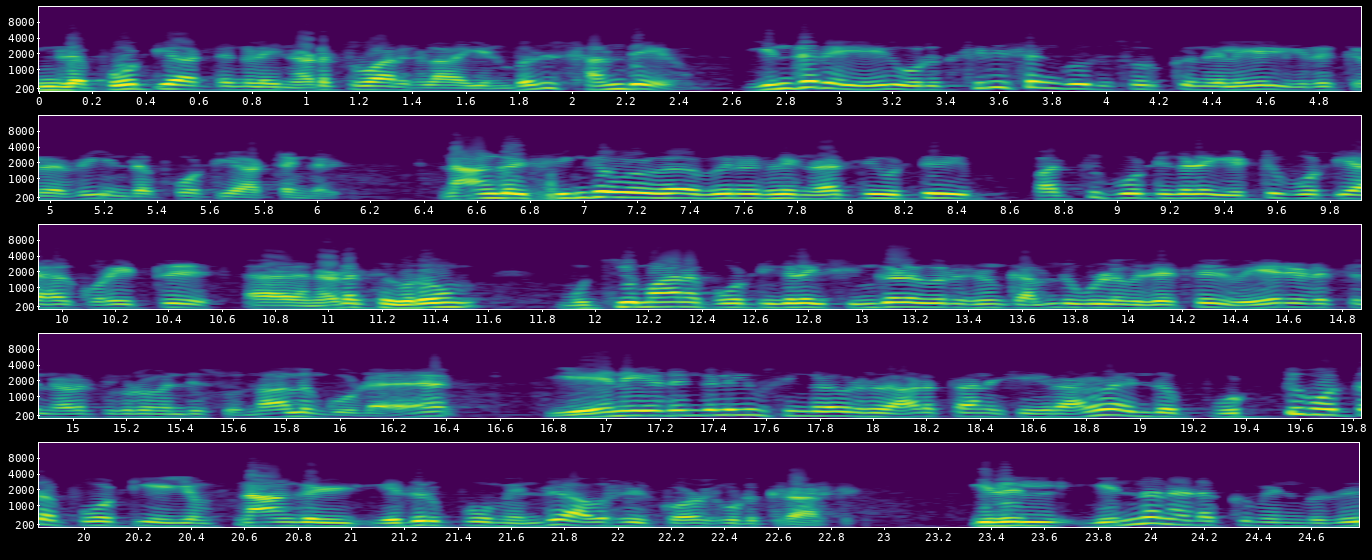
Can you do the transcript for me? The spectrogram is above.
இந்த போட்டியாட்டங்களை நடத்துவார்களா என்பது சந்தேகம். இந்த நிலையில் ஒரு திருசங்கூர் சொற்கு நிலையில் இருக்கிறது இந்த போட்டியாட்டங்கள். நாங்கள் சிங்க வீரர்களை நடத்திவிட்டு பத்து போட்டிகளை எட்டு போட்டியாக குறைத்து நடத்துகிறோம். முக்கியமான போட்டிகளை சிங்கள வீரர்கள் கலந்து கொள்ளும் விதத்தில் வேறு இடத்தில் நடத்துகிறோம் என்று சொன்னாலும் கூட ஏனைய இடங்களிலும் சிங்களவர்கள் ஆடத்தானே செய்கிறார்கள். இந்த ஒட்டுமொத்த போட்டியையும் நாங்கள் எதிர்ப்போம் என்று அவர்கள் குரல் கொடுக்கிறார்கள். இதில் என்ன நடக்கும் என்பது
